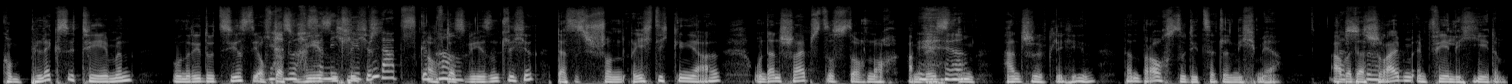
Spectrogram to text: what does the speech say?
komplexe Themen und reduzierst sie auf ja, das ja Wesentliche. viel Platz, genau. Auf das Wesentliche. Das ist schon richtig genial. Und dann schreibst du es doch noch am Ja. besten handschriftlich hin. Dann brauchst du die Zettel nicht mehr. Aber das, stimmt. Schreiben empfehle ich jedem.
